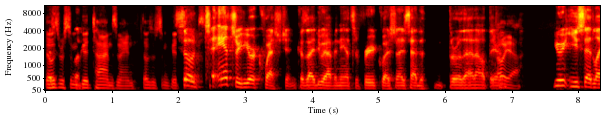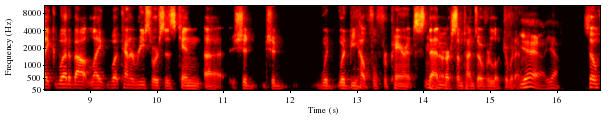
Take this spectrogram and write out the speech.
those were some good times, man. Those are some good so times. to answer your question, because I do have an answer for your question, I just had to throw that out there. Oh yeah. You you said like what about like what kind of resources can uh should should would would be helpful for parents that mm-hmm. are sometimes overlooked or whatever. Yeah, yeah. So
